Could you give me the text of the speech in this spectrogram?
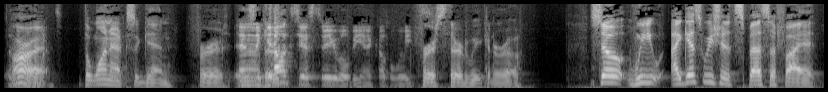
at the all right, moment. the One X again for And the third, Galaxy S3 will be in a couple weeks. for its third week in a row. So we, I guess we should specify it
